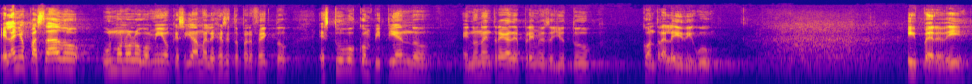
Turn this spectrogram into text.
El año pasado, un monólogo mío que se llama El Ejército Perfecto estuvo compitiendo en una entrega de premios de YouTube contra Lady Wu. Y perdí.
